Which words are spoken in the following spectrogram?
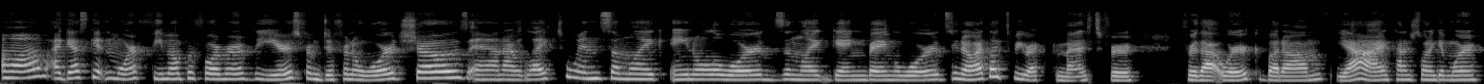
Um, I guess getting more female performer of the years from different award shows, and I would like to win some like anal awards and like gangbang awards. You know, I'd like to be recognized for for that work, but um, yeah, I kind of just want to get more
